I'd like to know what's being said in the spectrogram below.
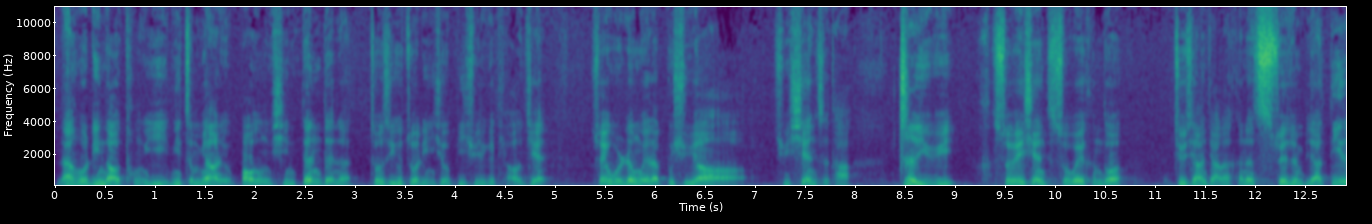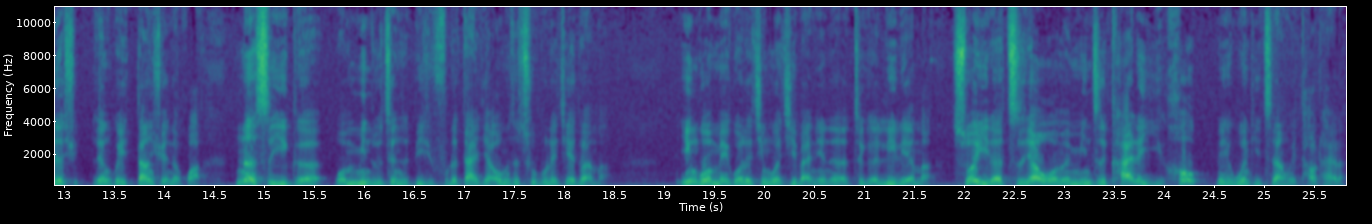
然后领导统一，你怎么样有包容心等等呢，都是一个做领袖必须的一个条件。所以我认为呢，不需要去限制他。至于所谓限，所谓很多，就像讲的，可能水准比较低的人会当选的话，那是一个我们民主政治必须付的代价。我们是初步的阶段嘛，英国、美国都经过几百年的这个历练嘛，所以呢，只要我们名字开了以后，那些问题自然会淘汰了。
